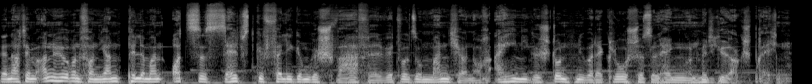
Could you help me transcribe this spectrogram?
Denn nach dem Anhören von Jan Pillemann Otzes selbstgefälligem Geschwafel wird wohl so mancher noch einige Stunden über der Kloschüssel hängen und mit Jörg sprechen.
